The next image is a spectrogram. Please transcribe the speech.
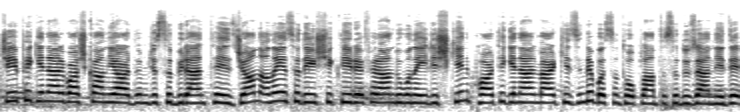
CHP Genel Başkan Yardımcısı Bülent Tezcan, anayasa değişikliği referandumuna ilişkin parti genel merkezinde basın toplantısı düzenledi.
